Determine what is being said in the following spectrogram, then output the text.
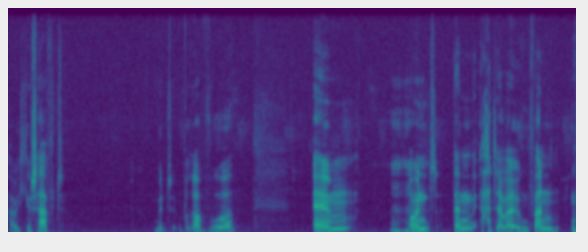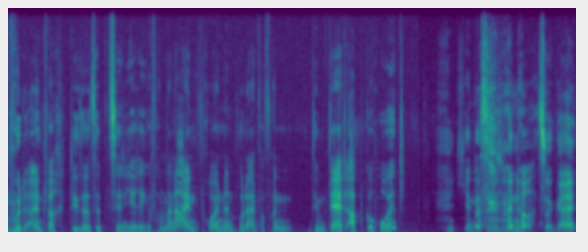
Habe ich geschafft. Mit Bravour. Ähm, Mhm. Und dann hatte aber irgendwann, wurde einfach dieser 17-Jährige von meiner einen Freundin, wurde einfach von dem Dad abgeholt. Ich finde das immer noch so geil.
